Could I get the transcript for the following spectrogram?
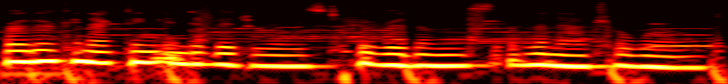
further connecting individuals to the rhythms of the natural world.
